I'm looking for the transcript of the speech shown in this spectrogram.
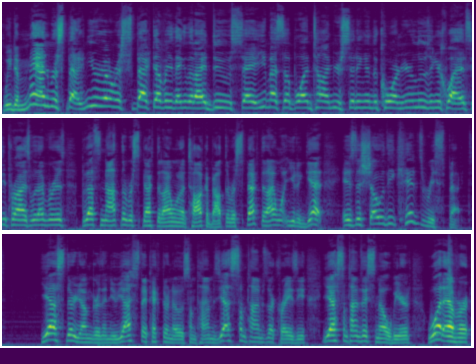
we demand respect. You're going to respect everything that I do. Say, you mess up one time, you're sitting in the corner, you're losing your quietcy prize, whatever it is. But that's not the respect that I want to talk about. The respect that I want you to get is to show the kids respect. Yes, they're younger than you. Yes, they pick their nose sometimes. Yes, sometimes they're crazy. Yes, sometimes they smell weird. Whatever.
